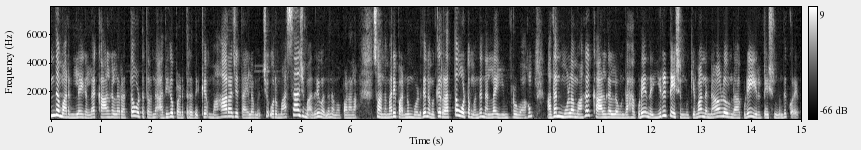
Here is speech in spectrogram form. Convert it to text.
இந்த மாதிரி நிலைகளில் கால்களில் ரத்த ஓட்டத்தை வந்து அதிகப்படுத்துறதுக்கு மகாராஜ தைலம் வச்சு ஒரு மசாஜ் மாதிரி வந்து நம்ம பண்ணலாம். ஸோ அந்த மாதிரி பண்ணும்பொழுது நமக்கு ரத்த ஓட்டம் வந்து நல்லா இம்ப்ரூவ் ஆகும். அதன் மூலமாக கால்களில் உண்டாகக்கூடிய அந்த இரிட்டேஷன் முக்கியமாக அந்த நர்வில் உண்டாகக்கூடிய இரிட்டேஷன் வந்து குறையும்.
